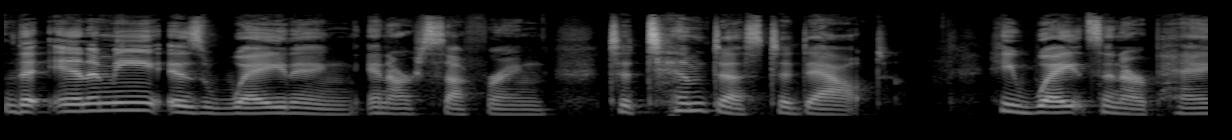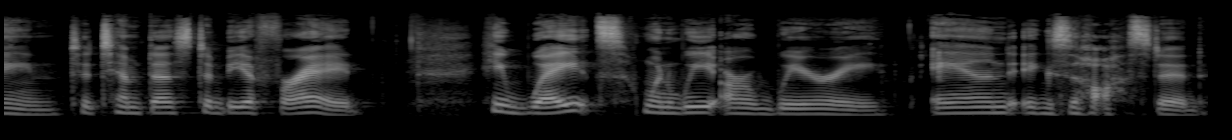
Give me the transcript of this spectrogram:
The enemy is waiting in our suffering to tempt us to doubt. He waits in our pain to tempt us to be afraid. He waits when we are weary and exhausted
